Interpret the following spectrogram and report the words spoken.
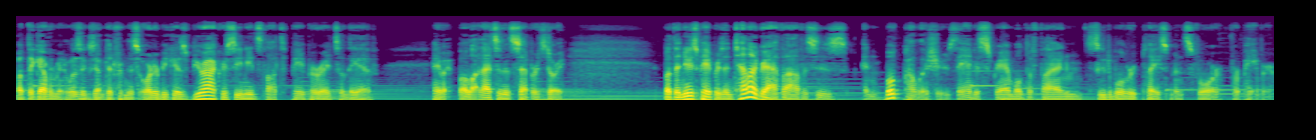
But the government was exempted from this order because bureaucracy needs lots of paper, right? So they have. Anyway, well, that's a separate story. But the newspapers and telegraph offices and book publishers, they had to scramble to find suitable replacements for, for paper.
